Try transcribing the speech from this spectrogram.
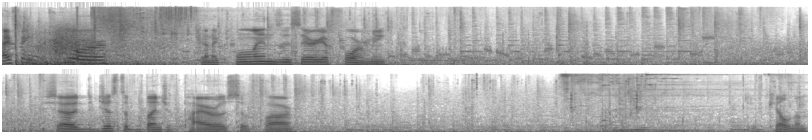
I think you're gonna cleanse this area for me. So, just a bunch of pyros so far. Killed them.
